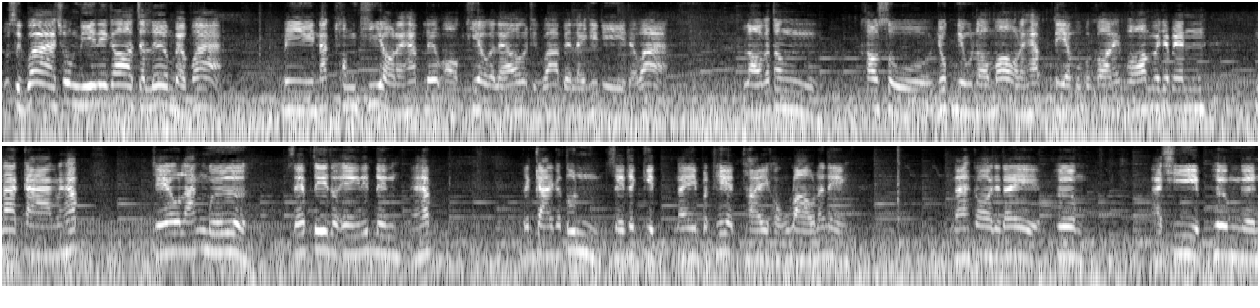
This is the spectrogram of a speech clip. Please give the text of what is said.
รู้สึกว่าช่วงนี้นี่ก็จะเริ่มแบบว่ามีนักท่องเที่ยวนะครับ เริ่มออกเที่ยวกันแล้วถือว่าเป็นอะไรที่ดี แต่ว่าเราก็ต้อง เข้าสู่ยุค New Normal นะครับ เตรียมอุปกรณ์ให้พร้อมไม่ว่าจะเป็นหน้ากากนะครับ เจลล้างมือเซฟตี้ตัวเองนิดนึงนะครับ เป็นการกระตุ้นเศรษฐกิจในประเทศไทยของเรานั่นเองนะก็จะได้เพิ่มอาชีพเพิ่มเงิน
